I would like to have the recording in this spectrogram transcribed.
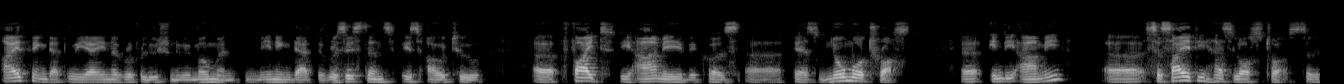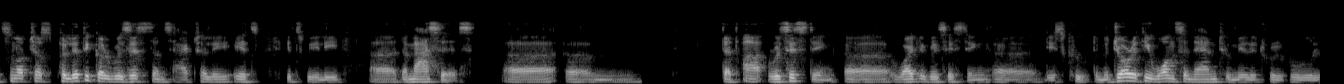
I think that we are in a revolutionary moment, meaning that the resistance is out to uh, fight the army because uh, there's no more trust uh, in the army. Uh, society has lost trust. So it's not just political resistance, actually, it's, it's really uh, the masses um, that are resisting, widely resisting this coup. The majority wants an end to military rule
